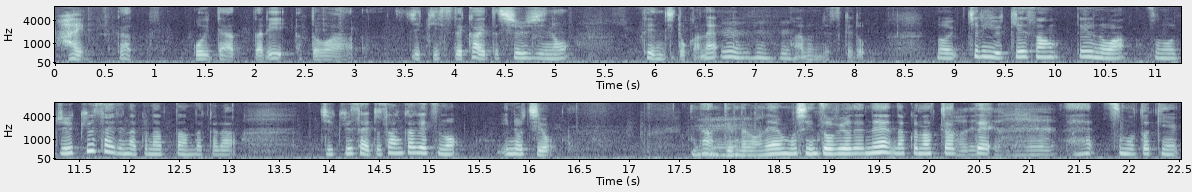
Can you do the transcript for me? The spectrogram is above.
はい。が置いてあったり、あとは直筆で書いた習字の展示とかね、うんうんうん。あるんですけど、の千里幸恵さんっていうのはその19歳で亡くなったんだから、19歳と3ヶ月の命を。なんて言うんだろうね、もう心臓病でね亡くなっちゃってそね。ね、その時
